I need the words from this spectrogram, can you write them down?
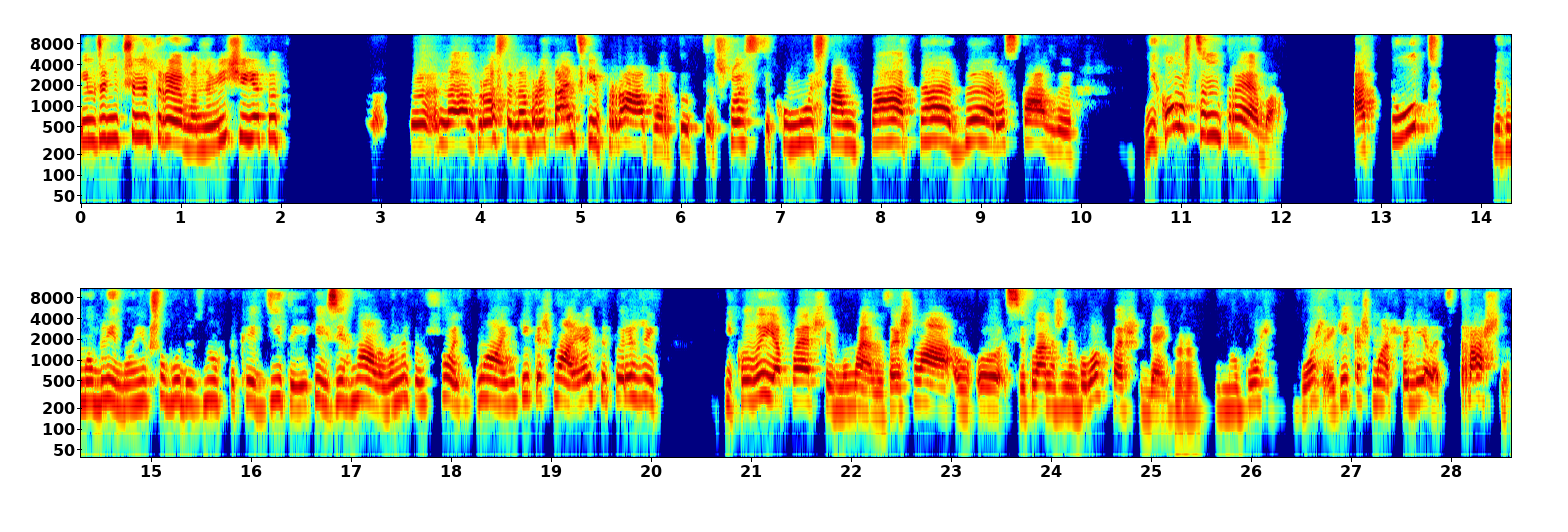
їм же нічого не треба. Навіщо я тут е, на просто на британський прапор тут щось комусь там та, та, де розказую. Нікому ж це не треба. А тут я думаю, блін, ну якщо будуть знов такі діти, яких зігнали, вони там щось, а, який кошмар, як це пережити? І коли я перший момент зайшла, Світлани ж не було в перший день. Мгм. Ну, боже, боже, який кошмар, що робити? Страшно.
